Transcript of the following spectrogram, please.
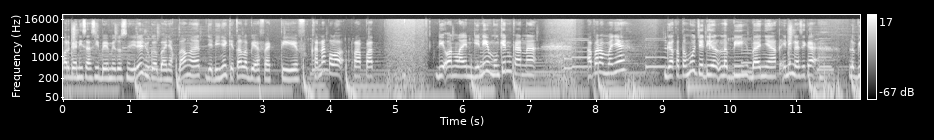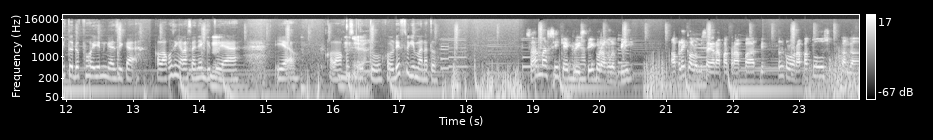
organisasi BEM itu sendiri juga banyak banget jadinya kita lebih efektif. Karena kalau rapat di online gini mungkin karena apa namanya nggak ketemu jadi lebih banyak ini nggak sih kak lebih to the point nggak sih kak kalau aku sih ngerasanya gitu Hmm. ya iya kalau aku Hmm, sih iya. gitu kalau Dev tuh gimana tuh Sama sih kayak Kristi kurang lebih. Apalagi kalau misalnya rapat-rapat, kan kalau rapat tuh suka nggak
